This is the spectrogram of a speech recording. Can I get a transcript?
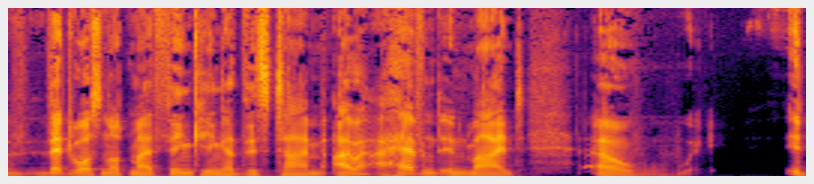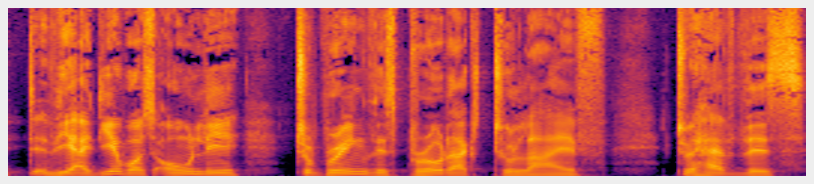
that was not my thinking at this time. I, mm. I haven't in mind. Uh, it the idea was only to bring this product to life, to have this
